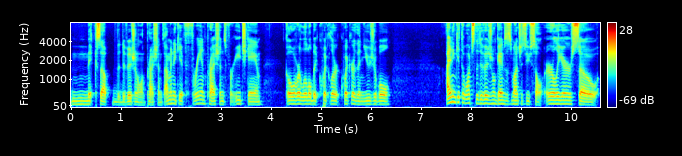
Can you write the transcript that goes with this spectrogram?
mix up the divisional impressions. I'm gonna give three impressions for each game. Go over a little bit quicker, quicker than usual. I didn't get to watch the divisional games as much as you saw earlier, so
